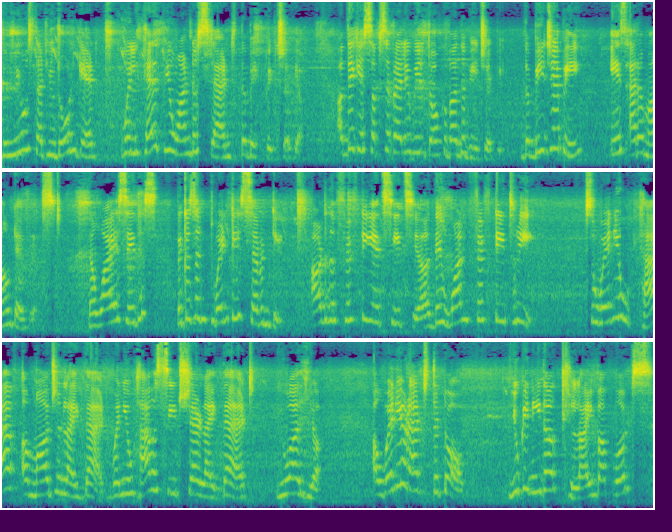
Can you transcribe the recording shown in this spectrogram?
the news that you don't get will help you understand the big picture here. अब देखिए सबसे पहले we'll talk about the BJP. The BJP is at a Mount Everest. Now, why I say this? Because in 2017, out of the 58 seats here, they won 53. So when you have a margin like that, when you have a seat share like that, you are here. And when you're at the top, you can either climb upwards,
